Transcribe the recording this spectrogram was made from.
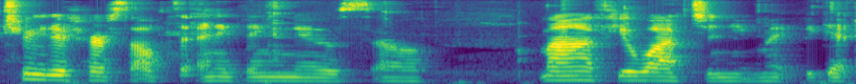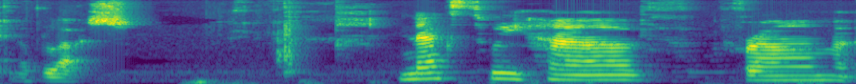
treated herself to anything new. So, Ma, if you're watching, you might be getting a blush. Next, we have from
